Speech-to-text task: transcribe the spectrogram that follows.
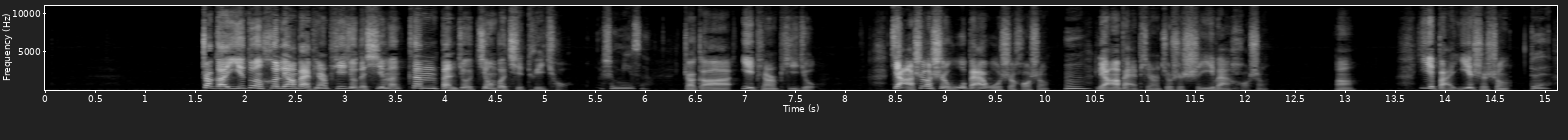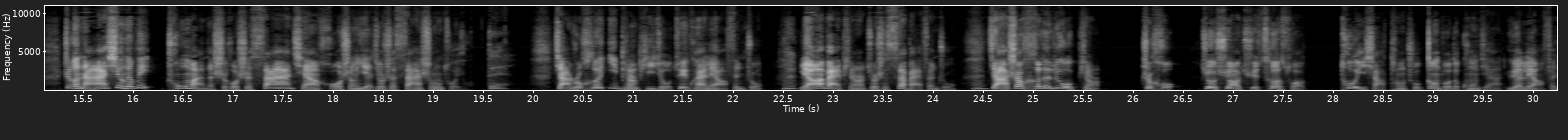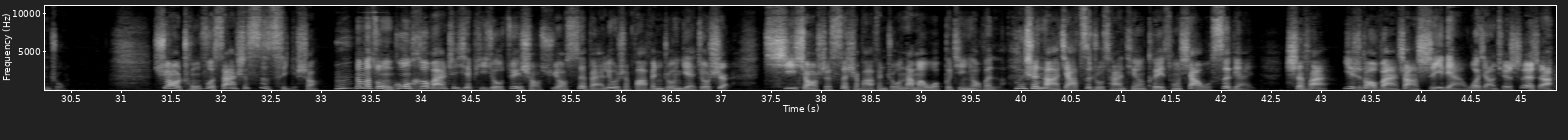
这个一顿喝两百瓶啤酒的新闻根本就经不起推敲。什么意思？这个一瓶啤酒，假设是五百五十毫升，嗯，两百瓶就是十一万毫升，啊，一百一十升。对这个男性的胃充满的时候是三千毫升，也就是三升左右。对，假如喝一瓶啤酒最快两分钟嗯，两百瓶就是四百分钟。假设喝了六瓶之后，就需要去厕所吐一下，腾出更多的空间，约两分钟。需要重复三十四次以上。嗯那么总共喝完这些啤酒最少需要四百六十八分钟，也就是七小时四十八分钟。那么我不禁要问了，是哪家自助餐厅可以从下午四点吃饭，一直到晚上十一点？我想去试试。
